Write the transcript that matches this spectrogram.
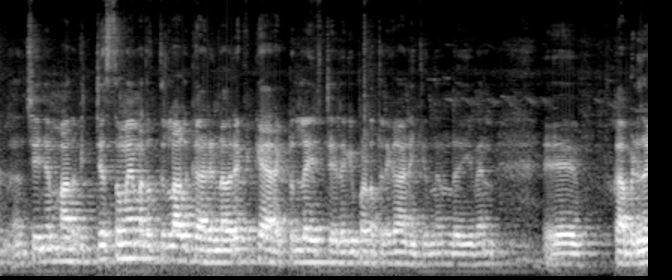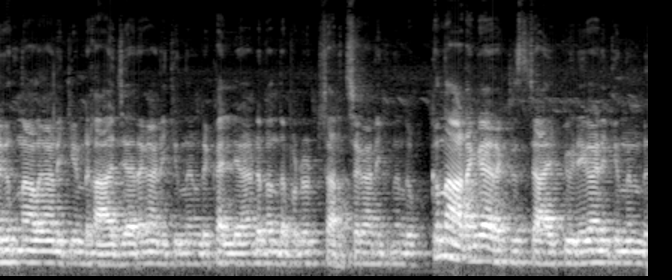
എന്ന് വെച്ച് കഴിഞ്ഞാൽ മത വ്യത്യസ്തമായ മതത്തിലുള്ള ആൾക്കാരുണ്ട്. അവരൊക്കെ ക്യാരക്ടർ ലൈഫ് സ്റ്റൈലൊക്കെ പടത്തിൽ കാണിക്കുന്നുണ്ട്. ഈവൻ കബഡി നികത്തുന്ന ആളെ കാണിക്കുന്നുണ്ട്. ഹാജാര കാണിക്കുന്നുണ്ട്. കല്യാണമായിട്ട് ബന്ധപ്പെട്ട ചർച്ച കാണിക്കുന്നുണ്ട്. ഒക്കെ നാടൻ ക്യാരക്ടേഴ്സ് ചായപ്പീടി കാണിക്കുന്നുണ്ട്.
